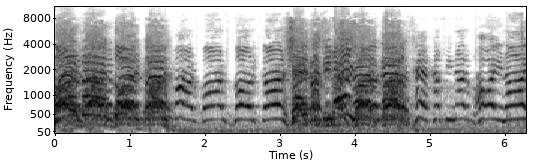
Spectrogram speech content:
বারবার দরকার। বারবার দরকার। শেখ হাসিনার সরকার। শেখ হাসিনার ভয় নাই।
